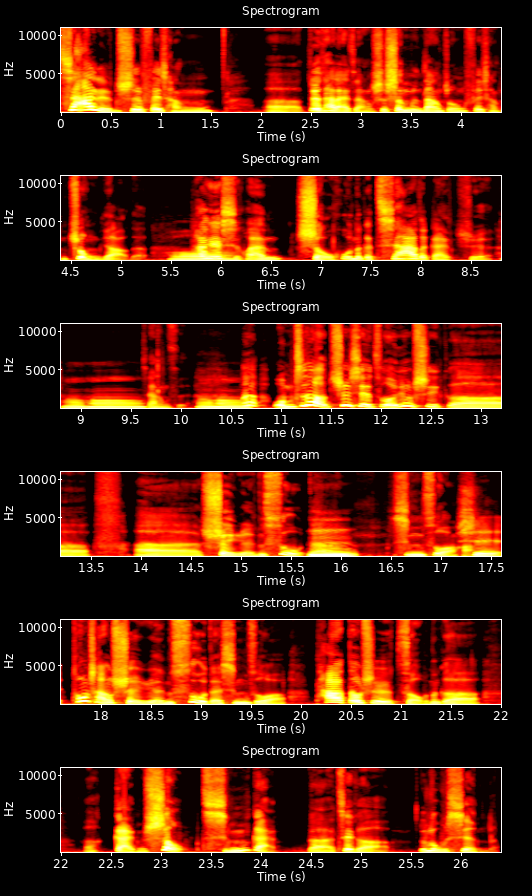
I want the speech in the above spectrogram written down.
家人是非常，呃，对他来讲是生命当中非常重要的。哦，他也喜欢守护那个家的感觉，哦吼，这样子。哦，那我们知道巨蟹座又是一个呃水元素的嗯星座哈，是通常水元素的星座，它都是走那个呃感受、情感的这个路线的，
